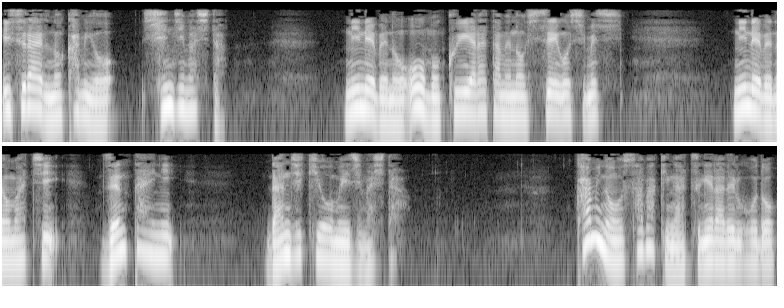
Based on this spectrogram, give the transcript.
イスラエルの神を信じました。ニネベの王も悔い改めの姿勢を示し、ニネベの町全体に断食を命じました。神の裁きが告げられるほど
